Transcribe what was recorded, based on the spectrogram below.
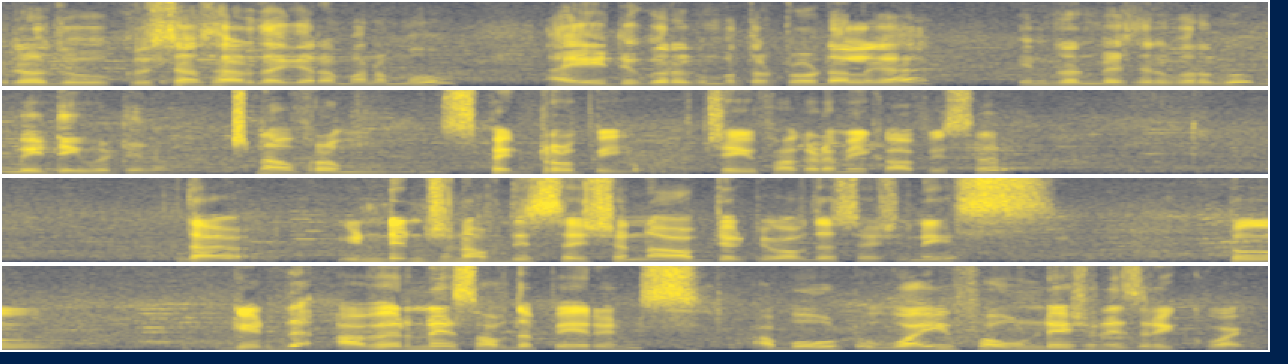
ఈరోజు కృష్ణా సార్ దగ్గర మనము ఐఐటి కొరకు మొత్తం టోటల్గా ఇన్ఫర్మేషన్ కొరకు మీటింగ్ పెట్టినాం కృష్ణ ఫ్రమ్ స్పెక్ట్రోపీ chief academic officer the intention of this session objective of the session is to get the awareness of the parents about why foundation is required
